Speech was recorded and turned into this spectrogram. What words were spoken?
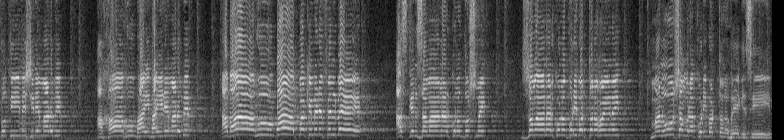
প্রতিবেশীরে মারবে। আখাহু ভাই ভাইরে মারবে। আবাহু বাপ মাকে মেরে ফেলবে। আজকের জামানার কোনো দোষ নাই। জমানার কোনো পরিবর্তন হয় নাই। মানুষ আমরা পরিবর্তন হয়ে গেছি।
